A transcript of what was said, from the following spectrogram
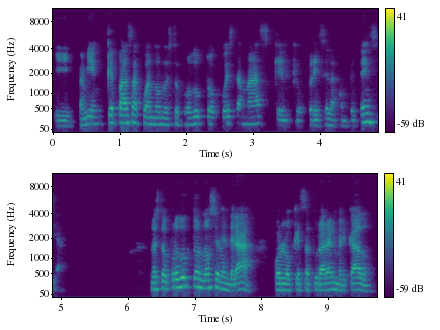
Y también, ¿qué pasa cuando nuestro producto cuesta más que el que ofrece la competencia? Nuestro producto no se venderá, por lo que saturará el mercado.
